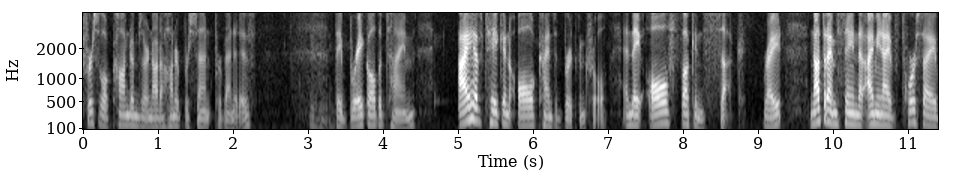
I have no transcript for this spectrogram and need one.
First of all condoms are not 100% preventative. Mm-hmm. they break all the time. I have taken all kinds of birth control and they all fucking suck right not that I'm saying that. I mean, I of course I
